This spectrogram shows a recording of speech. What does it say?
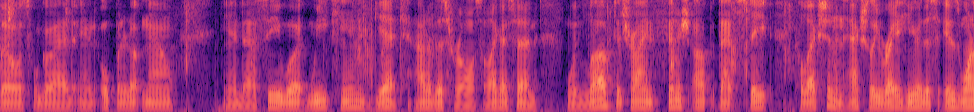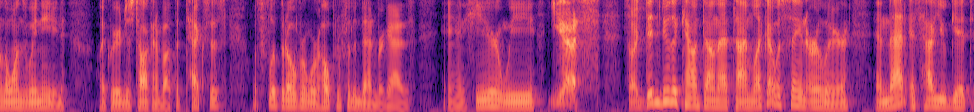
those. We'll go ahead and open it up now and uh, see what we can get out of this roll. So like I said, would love to try and finish up that state collection. And actually right here, this is one of the ones we need. Like we were just talking about, the Texas. Let's flip it over. We're hoping for the Denver, guys. And here we, yes! So I didn't do the countdown that time, like I was saying earlier. And that is how you get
